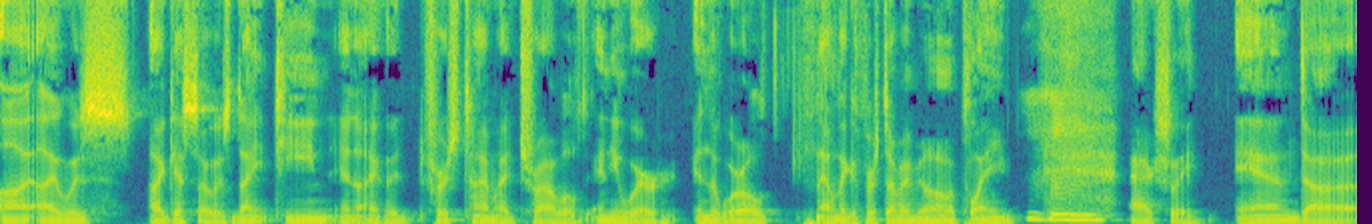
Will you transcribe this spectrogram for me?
I, I, was, I guess I was 19 and I had, first time I traveled anywhere in the world. I don't think the first time I'd been on a plane, mm-hmm. actually. And, uh,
